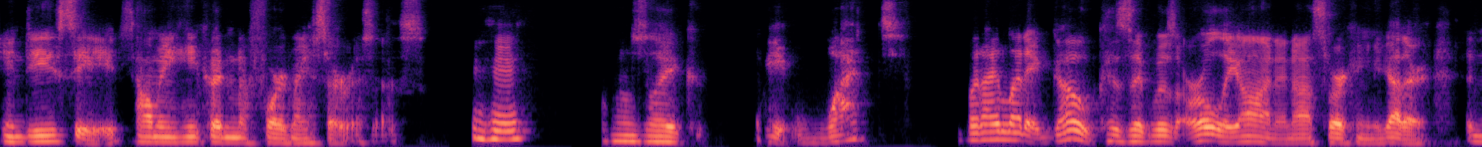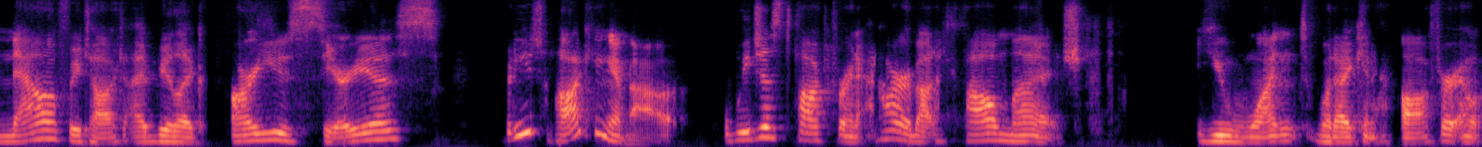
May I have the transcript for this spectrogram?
in DC tell me he couldn't afford my services. Mm-hmm. I was like, wait, what? But I let it go because it was early on in us working together. Now, if we talked, I'd be like, Are you serious? What are you talking about? We just talked for an hour about how much you want what I can offer and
